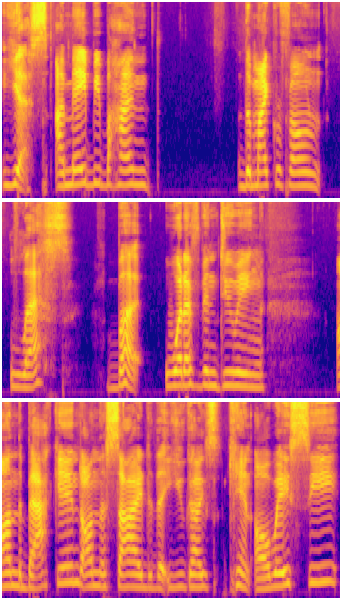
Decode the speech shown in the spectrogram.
yes, I may be behind the microphone less, but what I've been doing on the back end, on the side that you guys can't always see,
